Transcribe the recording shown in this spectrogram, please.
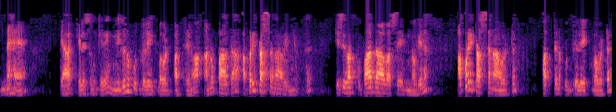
නැහැ. එයා කෙලෙසුන් කෙරෙන් මිදුණු පුද්ගලයෙක් බවට පත් වෙනවා. අනුපාදා අපරිතස්සනාවෙන් යුක්ත කිසිවක් උපාදා වශයෙන් නොගෙන අපරිතස්සනාවට පත් වෙන පුද්ගලයෙක් බවට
